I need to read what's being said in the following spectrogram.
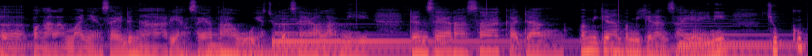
uh, pengalaman yang saya dengar, yang saya tahu, yang juga saya alami, dan saya rasa kadang pemikiran-pemikiran saya ini cukup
